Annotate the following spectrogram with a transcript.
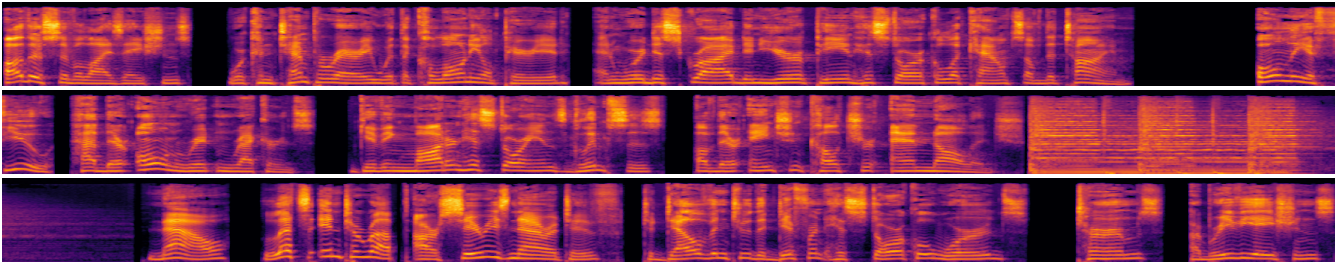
Other civilizations were contemporary with the colonial period and were described in European historical accounts of the time. Only a few had their own written records, giving modern historians glimpses of their ancient culture and knowledge. Now, let's interrupt our series narrative to delve into the different historical words, terms, abbreviations,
